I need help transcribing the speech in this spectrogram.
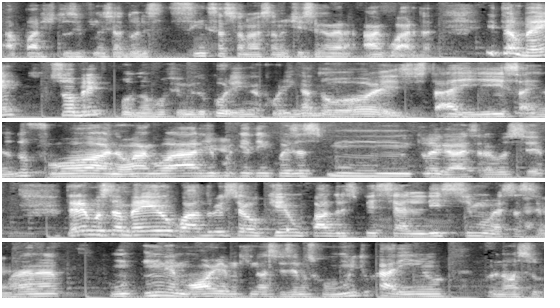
a parte dos influenciadores. Sensacional essa notícia, galera. Aguarda. E também sobre o novo filme do Coringa, Coringa 2. Está aí, saindo do forno. Aguarde, porque tem coisas muito legais para você. Teremos também no quadro Isso é o quê? Um quadro especialíssimo essa semana. Um In Memoriam que nós fizemos com muito carinho pro nosso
